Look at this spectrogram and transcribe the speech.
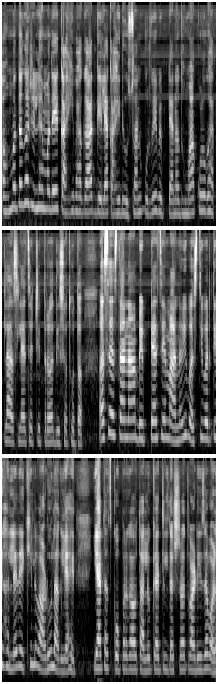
अहमदनगर जिल्ह्यामध्ये काही भागात गेल्या काही दिवसांपूर्वी बिबट्यानं धुमाकूळ घातला असल्याचे चित्र दिसत होतं. असे असताना बिबट्याचे मानवी वस्तीवरती हल्ले देखील वाढू लागले आहेत. यातच कोपरगाव तालुक्यातील दशरथवाडीजवळ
